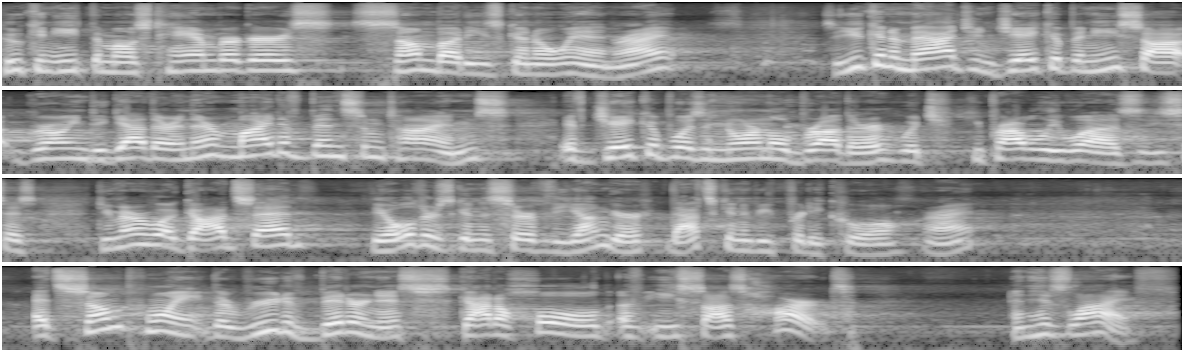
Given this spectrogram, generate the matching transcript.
who can eat the most hamburgers, somebody's to win, right? So you can imagine Jacob and Esau growing together, and there might have been some times if Jacob was a normal brother, which he probably was, he says, Do you remember what God said? The older is going to serve the younger. That's going to be pretty cool, right? At some point, the root of bitterness got a hold of Esau's heart and his life.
